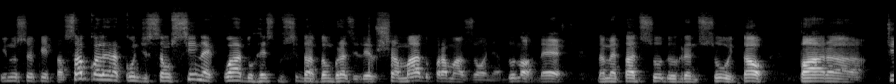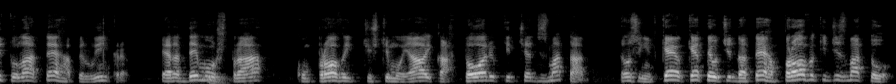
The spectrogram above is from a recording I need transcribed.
e não sei o que e tal. Sabe qual era a condição sine qua do, do cidadão brasileiro chamado para a Amazônia, do Nordeste, da metade sul do Rio Grande do Sul e tal, para titular a terra pelo INCRA? Era demonstrar com prova testemunhal e cartório que tinha desmatado. Então é o seguinte, quer, quer ter o título da terra? Prova que desmatou.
